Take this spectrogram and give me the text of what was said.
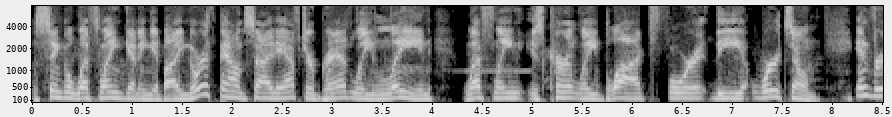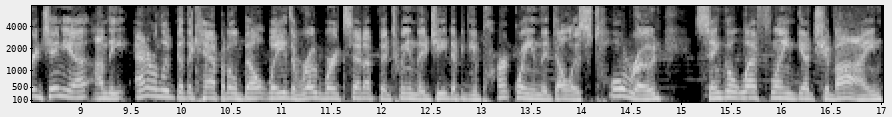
a single left lane getting it by. Northbound side after Bradley Lane, left lane is currently blocked for the work zone. In Virginia, on the outer loop of the Capitol Beltway, the road work set up between the GW Parkway and the Dulles Toll Road. Single left lane gets you by.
